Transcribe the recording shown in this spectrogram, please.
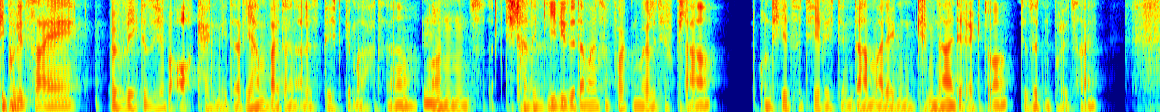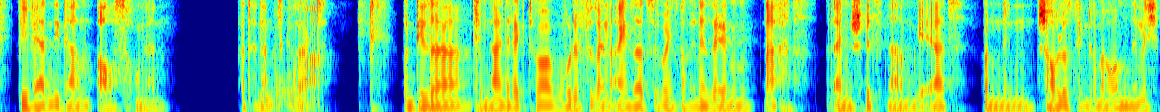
Die Polizei bewegte sich aber auch keinen Meter. Die haben weiterhin alles dicht gemacht. Ja? Mhm. Und die Strategie, die sie damals verfolgten, war relativ klar. Und hier zitiere ich den damaligen Kriminaldirektor der Sittenpolizei. Wir werden die Damen aushungern, hat er damals Boah. gesagt. Und dieser Kriminaldirektor wurde für seinen Einsatz übrigens noch in derselben Nacht mit einem Spitznamen geehrt von den Schaulustigen drumherum, nämlich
